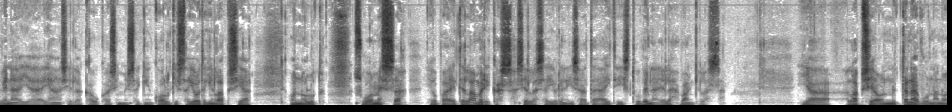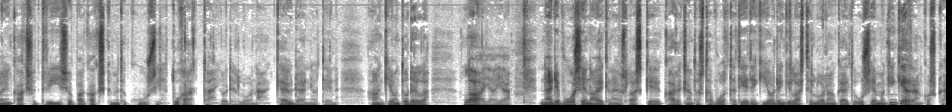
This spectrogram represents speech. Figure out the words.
Venäjää, ihan siellä kaukaisimmissakin kolkissa. Joitakin lapsia on ollut Suomessa, jopa Etelä-Amerikassa, sellaisia, joiden isä tai äiti istuu Venäjällä vankilassa. Ja lapsia on nyt tänä vuonna noin 25, jopa 26 000, joiden luona käydään, joten hanke on todella – laaja. Ja näiden vuosien aikana, jos laskee 18 vuotta, tietenkin joidenkin lasten luona on käyty useammankin kerran, koska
